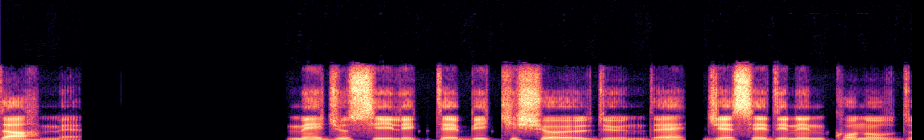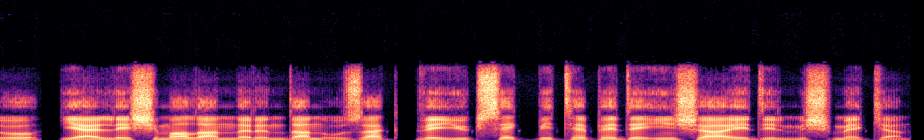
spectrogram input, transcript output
Dahme Mecusilikte bir kişi öldüğünde, cesedinin konulduğu, yerleşim alanlarından uzak ve yüksek bir tepede inşa edilmiş mekan.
